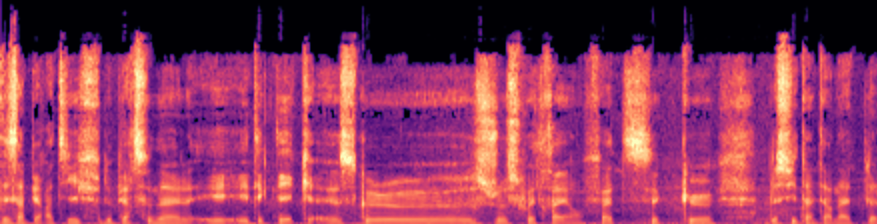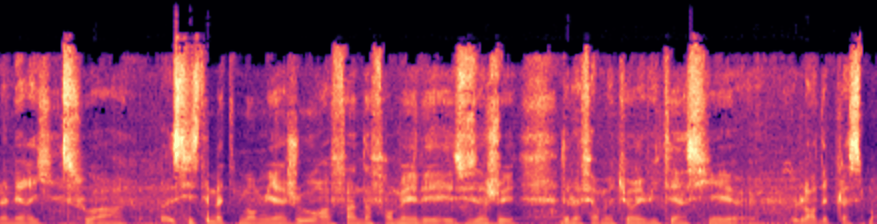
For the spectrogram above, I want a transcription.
des, impératifs de personnel et, et, technique. Ce que je souhaiterais en fait, c'est que le site internet de la mairie soit systématiquement mis à jour afin d'informer les usagers de la fermeture et éviter ainsi euh, leur déplacement.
